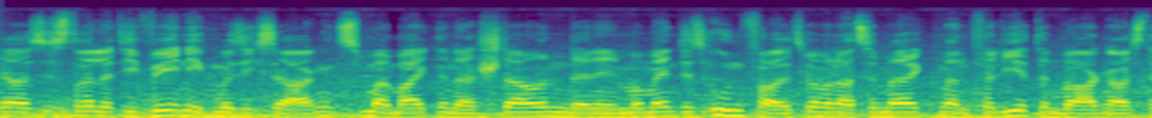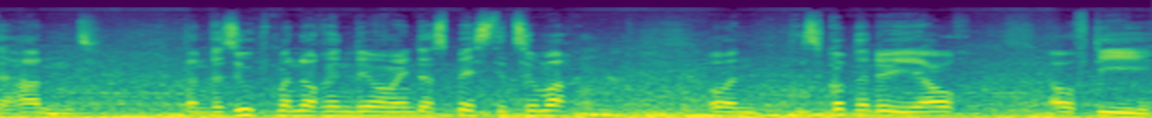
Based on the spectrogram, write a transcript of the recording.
Ja, es ist relativ wenig, muss ich sagen, zu meinem eigenen Erstaunen. Denn im Moment des Unfalls, wenn man also merkt, man verliert den Wagen aus der Hand, dann versucht man noch in dem Moment das Beste zu machen. Und es kommt natürlich auch auf die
